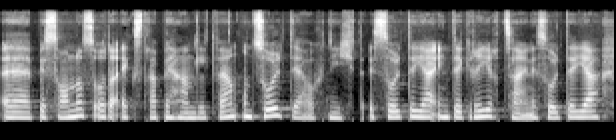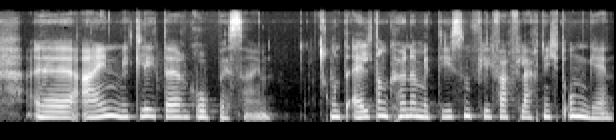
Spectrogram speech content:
äh, besonders oder extra behandelt werden und sollte auch nicht. Es sollte ja integriert sein, es sollte ja äh, ein Mitglied der Gruppe sein. Und Eltern können mit diesem vielfach vielleicht nicht umgehen.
